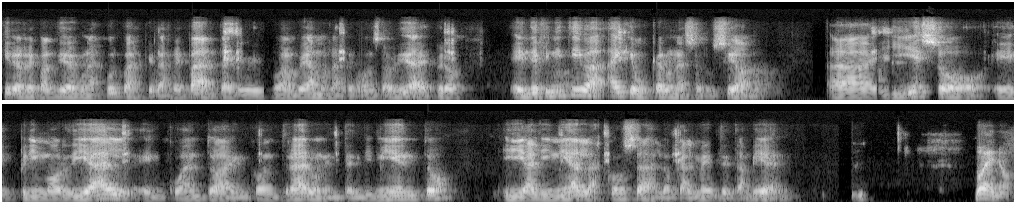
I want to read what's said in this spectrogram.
quiere repartir algunas culpas, que las reparta, que bueno, veamos las responsabilidades, pero en definitiva hay que buscar una solución. Ah, y eso es primordial en cuanto a encontrar un entendimiento y alinear las cosas localmente también. Bueno,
